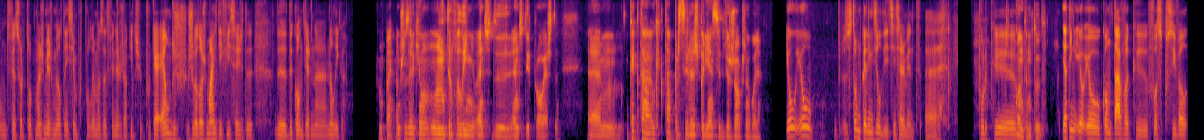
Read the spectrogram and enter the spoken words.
um defensor topo, mas mesmo ele tem sempre problemas a defender o Jokic, porque é, é um dos jogadores mais difíceis de, de, de conter na, na liga. Muito bem, vamos fazer aqui um, um intervalinho antes de, antes de ir para o Oeste. Um, o, que é que está, é está a parecer a experiência de ver jogos na bolha? Eu, eu estou um bocadinho desiludido, sinceramente, uh, porque... Conta-me tudo. Eu, tinha, eu, eu, contava que fosse possível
